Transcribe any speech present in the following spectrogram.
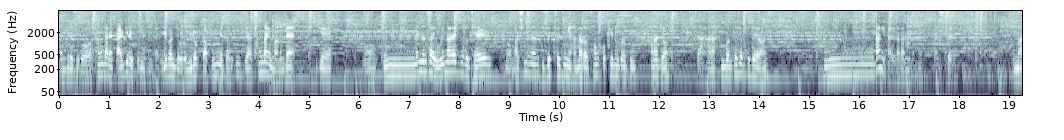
만들어지고 상단에 딸기를 꾸며줍니다. 일반적으로 유럽과 북미에서 인기가 상당히 많은데 이게 어, 몇년 사이 우리나라에서도 제일 뭐 맛있는 디저트 중에 하나로 손꼽히는 것 중 하나죠. 자, 하나 한번 드셔보세요. 상당히 달달합니다. 맛있어요.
